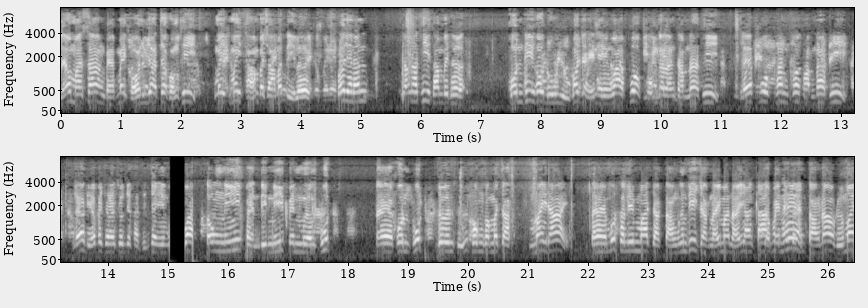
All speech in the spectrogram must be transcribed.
แล้วมาสร้างแบบไม่ขออนุญาตเจ้าของที่ไม่ไม่ถามประชามติเลย เพราะฉะนั้น เจ้าหน้าที่ทำไปเถอะ คนที่เขาดูอยู่เขาจะเห็นเองว่าพวกผมกำลังทำหน้าที่ และพวกท่านก็ทำหน้าที่ แล้วเดี๋ยวประชาชนจะตัดสินใจเองว่าตรงนี้แผ่นดินนี้เป็นเมืองพุทธ แต่คนพุทธเดินถือธงธรรมจักรไม่ได้ แต่มุสลิมมาจากต่างพื้นที่จากไหนมาไหน จะเป็นมุสลิมต่างด้าวหรือไม่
